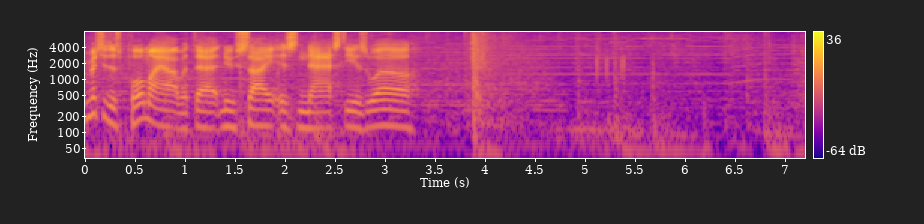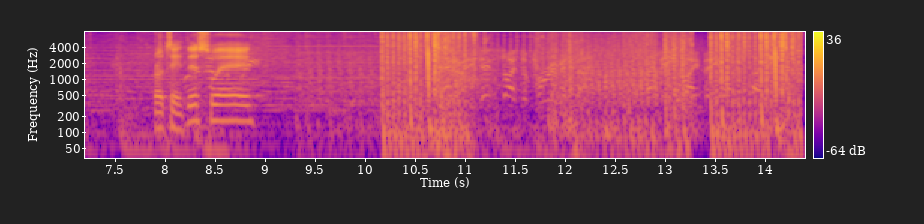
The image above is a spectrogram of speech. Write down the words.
I bet you this Pulemyot with that new sight is nasty as well. Rotate this way. Enemies inside the perimeter. Friendly UAV on station. Rotate over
